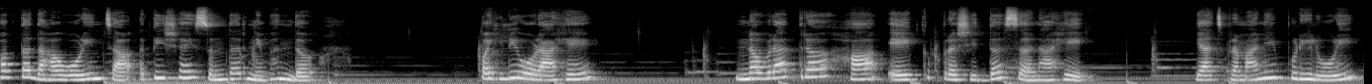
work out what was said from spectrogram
फक्त दहा ओळींचा अतिशय सुंदर निबंध. पहिली ओळ आहे नवरात्र हा एक प्रसिद्ध सण आहे. याचप्रमाणे पुढील ओळी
